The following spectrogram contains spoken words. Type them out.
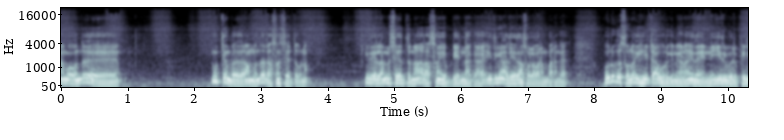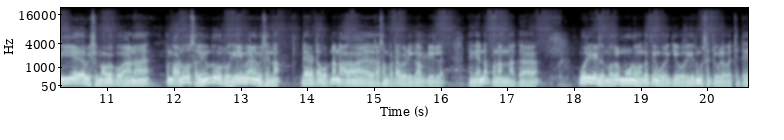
நம்ம வந்து நூற்றி ஐம்பது கிராம் வந்து ரசம் சேர்த்துக்கணும். இது எல்லாமே சேர்த்துனா ரசம் எப்படின்னாக்கா இதையும் அதே தான் சொல்ல வரேன் பாருங்கள் உருக சொல்ல ஹீட்டாக உருகினீங்கன்னா இது இன்றைக்கி இது ஒரு பெரிய விஷயமாகவே போ ஆனால் நம்ம அனுபவசாலி வந்து ஒரு எளிமையான விஷயம் தான். டேரெக்டாக ஓட்டினா நான் ரசம் பட்டா வெடிக்கும் அப்படி இல்லை. நீங்கள் என்ன பண்ணணுன்னாக்கா உருகி எடுத்து முதல்ல மூணு வங்கத்தையும் உருக்கி ஒரு இரும்பு சட்டிக்குள்ளே வச்சுட்டு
